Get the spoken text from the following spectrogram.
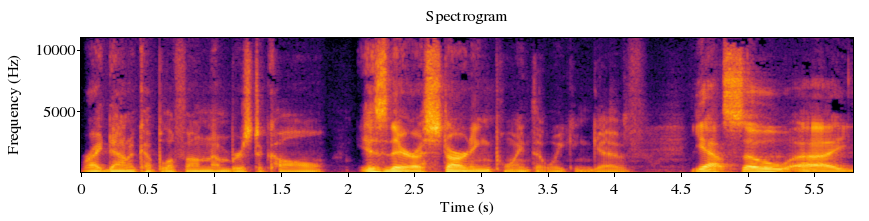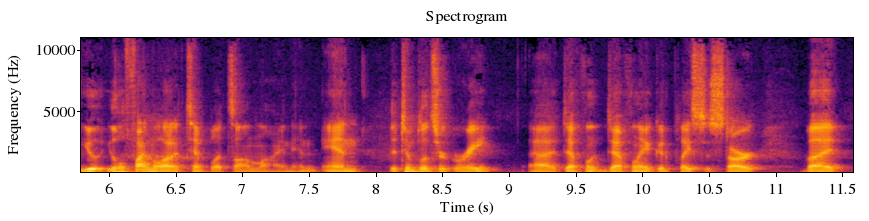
write down a couple of phone numbers to call? Is there a starting point that we can give? Yeah so uh, you, will find a lot of templates online and and the templates are great. Uh, definitely definitely a good place to start. But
